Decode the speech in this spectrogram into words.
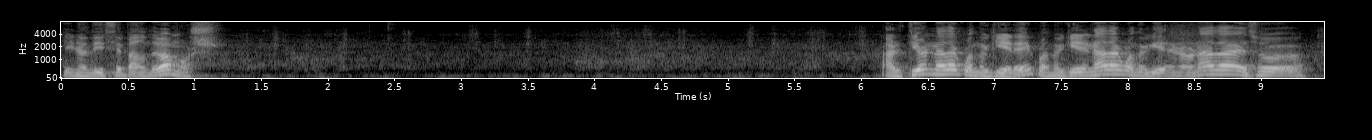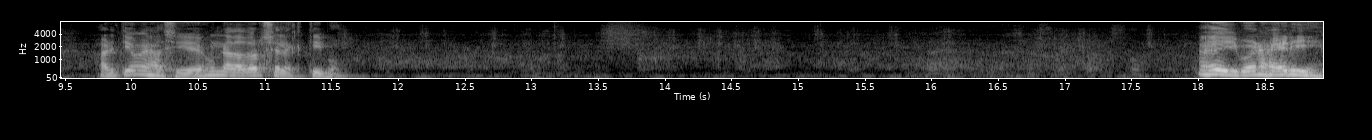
y nos dice para dónde vamos. Artión nada cuando quiere, ¿eh? Cuando quiere nada, cuando quiere no nada. Eso... Artión es así, es un nadador selectivo. ¡Ey, buena Eri!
